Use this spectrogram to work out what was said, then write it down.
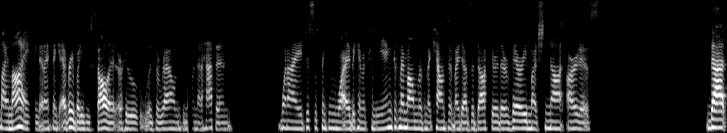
my mind. And I think everybody who saw it or who was around when that happened, when I just was thinking why I became a comedian, because my mom was an accountant, my dad's a doctor, they're very much not artists. That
